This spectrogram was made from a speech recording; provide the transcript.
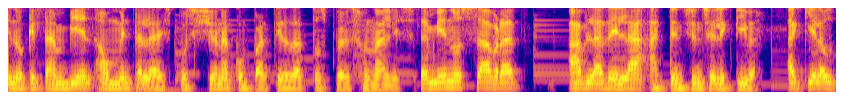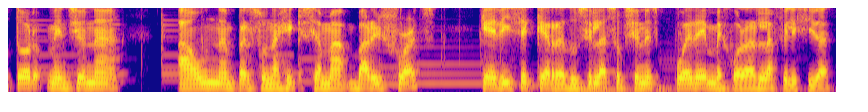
sino que también aumenta la disposición a compartir datos personales. También nos habla de la atención selectiva. Aquí el autor menciona a un personaje que se llama Barry Schwartz, que dice que reducir las opciones puede mejorar la felicidad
